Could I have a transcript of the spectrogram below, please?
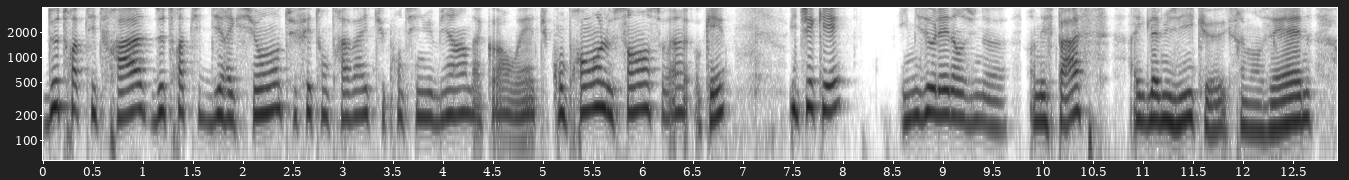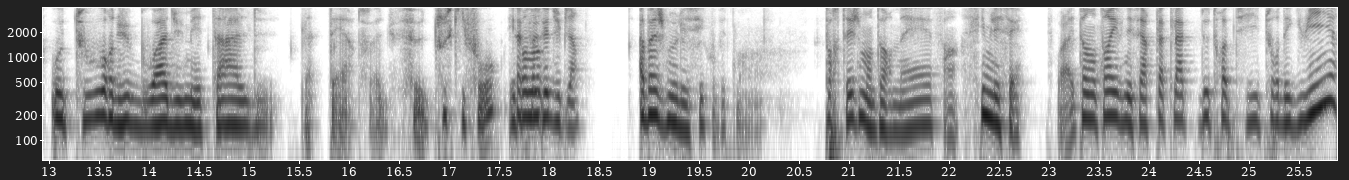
Deux, trois petites phrases, deux, trois petites directions. Tu fais ton travail, tu continues bien, d'accord, ouais. Tu comprends le sens, ouais, ok. Il checkait. Il m'isolait dans une, un espace avec de la musique euh, extrêmement zen, autour du bois, du métal, de, de la terre, tout ça, du feu, tout ce qu'il faut. Ça te faisait du bien. Ah bah je me laissais complètement porter, je m'endormais, enfin, il me laissait. Voilà, et de temps en temps, il venait faire clac-clac, deux, trois petits tours d'aiguille,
